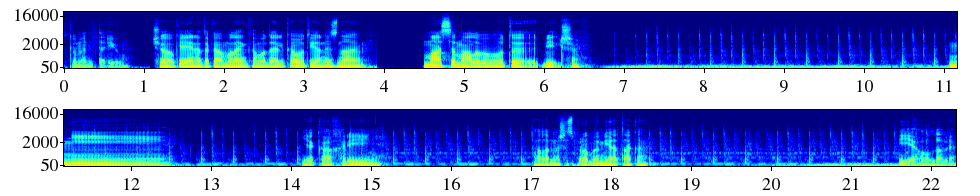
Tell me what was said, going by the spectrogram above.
коментарів. Що окей, не така маленька моделька, от я не знаю. Маси мало би бути більше. Ні. Яка хрінь. Але ми ще спробуємо є атака. Є гол, добре.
